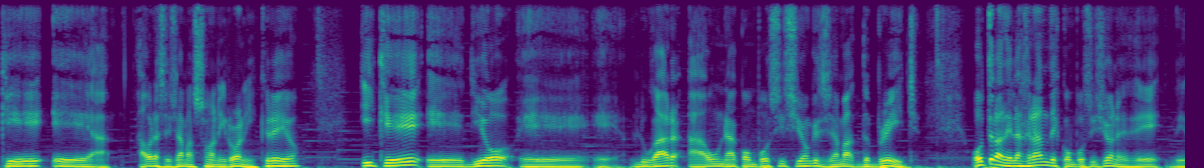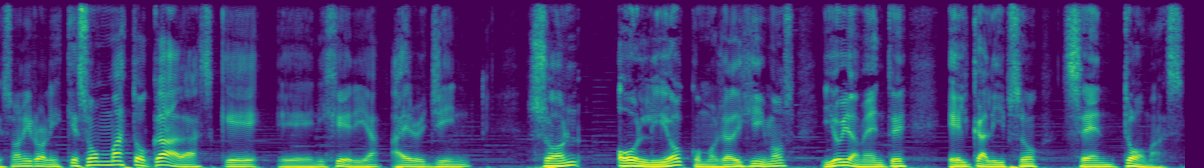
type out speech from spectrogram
que eh, ahora se llama Sonny Rollins, creo y que eh, dio eh, eh, lugar a una composición que se llama The Bridge. Otra de las grandes composiciones de, Sonny Rollins, que son más tocadas que Nigeria, Air Jean, son Olio, como ya dijimos, y obviamente el calipso St. Thomas.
